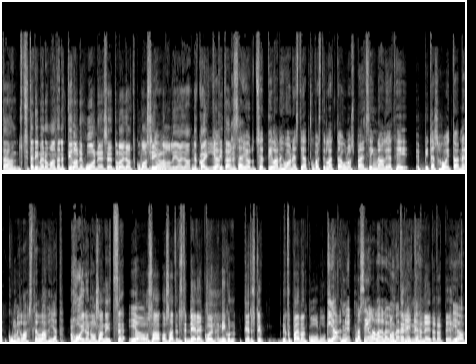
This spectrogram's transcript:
Tämä on nyt sitä nimenomaan tänne tilannehuoneeseen tulee jatkuvaa signaalia ja, ja kaikki ja pitää nyt... Sä joudut sieltä tilannehuoneesta jatkuvasti laittaa ulospäin signaalia, että hei, pitäisi hoitaa ne kummilasten lahjat. Hoidan osan itse, Joo. osa, osa tietysti delegoin, niin kuin tietysti nykypäivän kuuluukin. Ja nyt mä sillä lailla Antti ymmärrän, Rinnehän ei tätä tehnyt. Joo.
